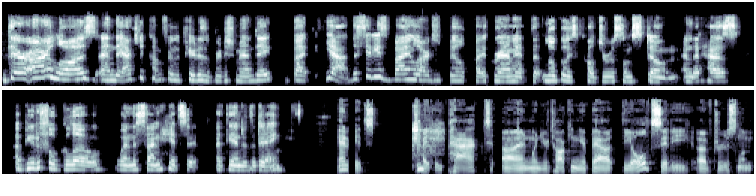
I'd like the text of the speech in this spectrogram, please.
There are laws, and they actually come from the period of the British Mandate. But yeah, the city is by and large built by granite that locally is called Jerusalem stone, and that has a beautiful glow when the sun hits it at the end of the day. And it's tightly packed. Uh, and when you're talking about the old city of Jerusalem,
